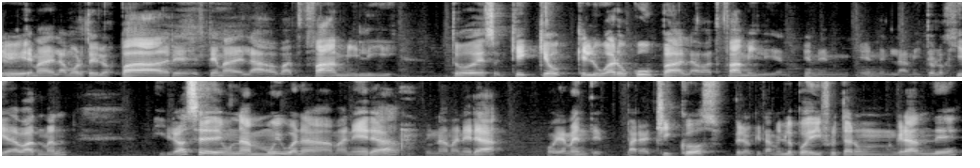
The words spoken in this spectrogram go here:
El tema de la muerte de los padres, el tema de la Bat Family, todo eso. ¿Qué, qué- qué lugar ocupa la Bat Family en, en- en la mitología de Batman? Y lo hace de una muy buena manera, de una manera, obviamente, para chicos, pero que también lo puede disfrutar un grande.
